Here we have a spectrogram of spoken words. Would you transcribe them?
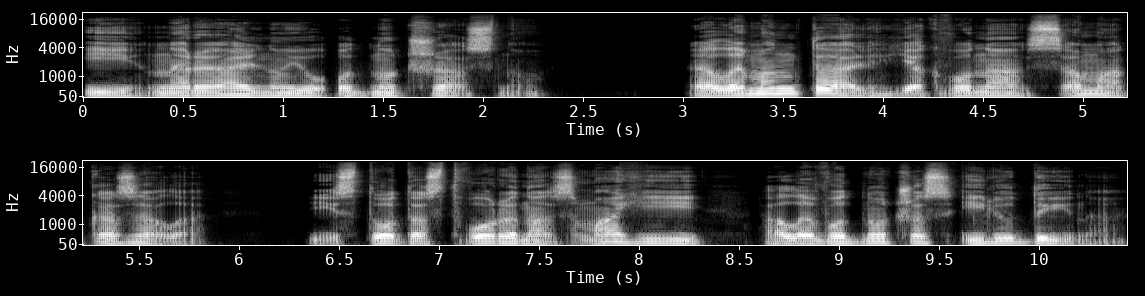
і нереальною одночасно. Елементаль, як вона сама казала, істота створена з магії, але водночас і людина.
